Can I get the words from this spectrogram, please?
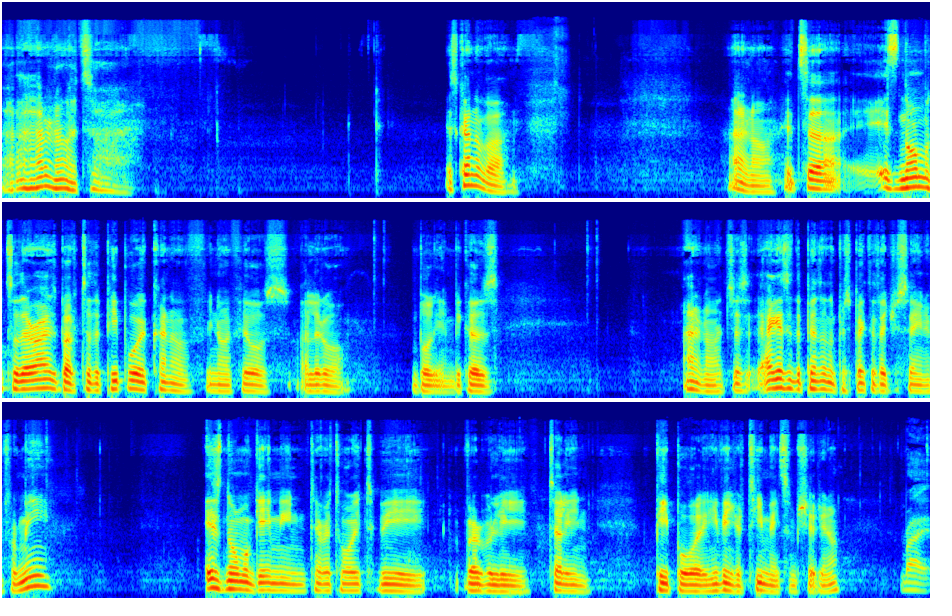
Uh, I don't know. It's uh, it's kind of a. I don't know. It's uh, it's normal to their eyes, but to the people, it kind of you know it feels a little bullying because I don't know. It's just I guess it depends on the perspective that you're saying. And for me, it's normal gaming territory to be verbally telling people and even your teammates some shit. You know. Right.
